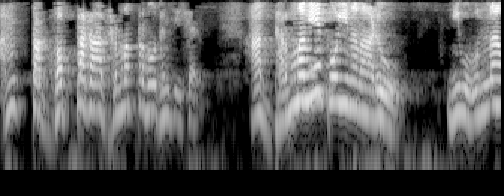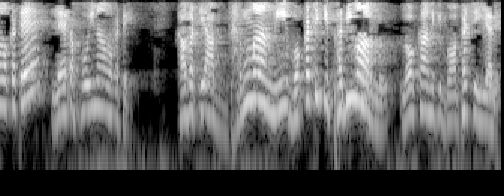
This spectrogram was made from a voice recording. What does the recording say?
అంత గొప్పగా ధర్మ ప్రబోధం చేశారు. ఆ ధర్మమే పోయిన నాడు నీవు ఉన్నా ఒకటే లేకపోయినా ఒకటే. కాబట్టి ఆ ధర్మాన్ని ఒకటికి పది మార్లు లోకానికి బోధ చెయ్యాలి.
